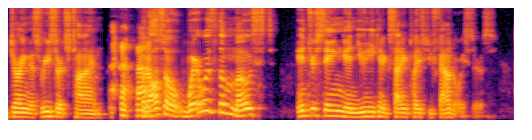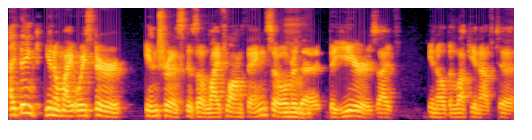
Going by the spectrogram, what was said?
during this research time? but also where was the most interesting and unique and exciting place you found oysters I think you know my oyster interest is a lifelong thing. So over Mm. the the years, I've you know been lucky enough to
